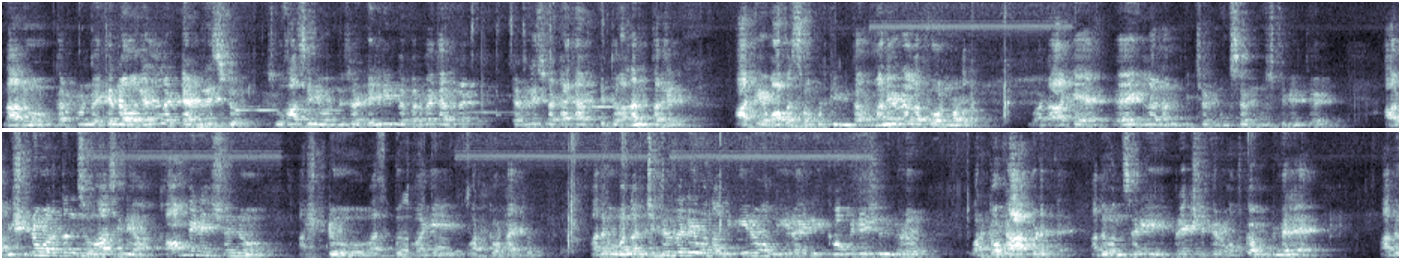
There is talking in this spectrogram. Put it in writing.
ನಾನು ಕರ್ಕೊಂಡು, ಯಾಕೆಂದ್ರೆ ಅವಾಗೆಲ್ಲ ಟೆರರಿಸ್ಟು ಸುಹಾಸಿನಿ ಒಂದು ದಿವಸ ಡೆಲ್ಲಿಯಿಂದ ಬರಬೇಕಾದ್ರೆ ಟೆರರಿಸ್ಟ್ ಅಟ್ಯಾಕ್ ಆಗ್ಬಿಟ್ಟಿತ್ತು ಹೇಳಿ ಆಕೆ ವಾಪಸ್ ಹೋಗ್ಬಿಡ್ತೀನಿ ಅಂತ ಅವ್ರ ಮನೆಯವರೆಲ್ಲ ಫೋನ್ ಮಾಡೋದು ಬಟ್ ಆಕೆ, ಏ, ಇಲ್ಲ, ನಾನು ಪಿಕ್ಚರ್ ಮುಗಿಸೇ ಮುಗಿಸ್ತೀನಿ ಅಂತೇಳಿ ಆ ವಿಷ್ಣುವರ್ಧನ್ ಸುಹಾಸಿನಿ ಆ ಕಾಂಬಿನೇಷನ್ನು ಅಷ್ಟು ಅದ್ಭುತವಾಗಿ ವರ್ಕೌಟ್ ಆಯಿತು. ಅದು ಒಂದೊಂದು ಚಿತ್ರದಲ್ಲಿ ಒಂದೊಂದು ಹೀರೋ ಒಂದು ಹೀರೋಯಿನ್ ಕಾಂಬಿನೇಷನ್ಗಳು ವರ್ಕೌಟ್ ಆಗ್ಬಿಡುತ್ತೆ. ಅದು ಒಂದ್ಸರಿ ಪ್ರೇಕ್ಷಕರು ಒಪ್ಕೊಂಡ ಮೇಲೆ ಅದು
